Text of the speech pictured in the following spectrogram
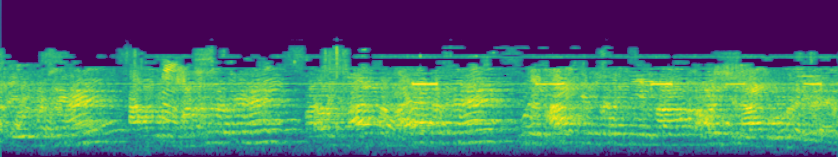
स्टोर करते हैं आपको समर्थन करते हैं और इस बात का वायदा करते हैं पूरे भारत के अंदर ये कानून अवश्य लागू होकर रहेगा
